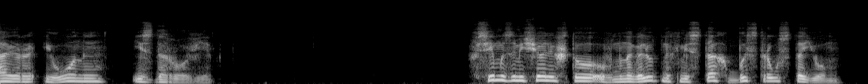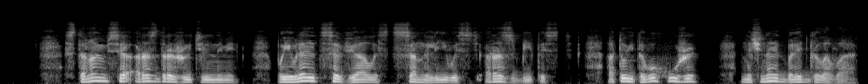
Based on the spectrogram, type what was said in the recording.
Аэроионы и здоровье. Все мы замечали, что в многолюдных местах быстро устаем, становимся раздражительными, появляется вялость, сонливость, разбитость, а то и того хуже, начинает болеть голова.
